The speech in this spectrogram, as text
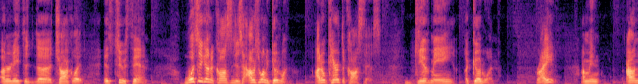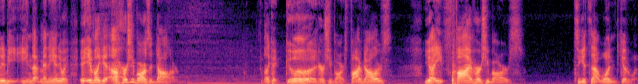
underneath the, the chocolate It's too thin. What's it going to cost to just, I just want a good one. I don't care what the cost is. Give me a good one, right? I mean, I don't need to be eating that many anyway. If like a Hershey bar is a dollar, like a good Hershey bar is five dollars, you gotta eat five Hershey bars to get to that one good one.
